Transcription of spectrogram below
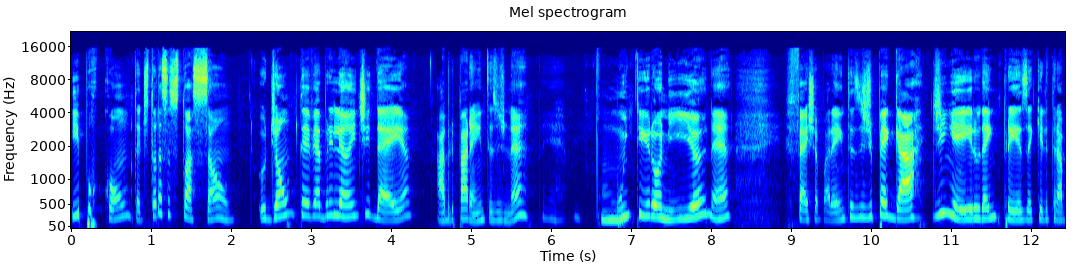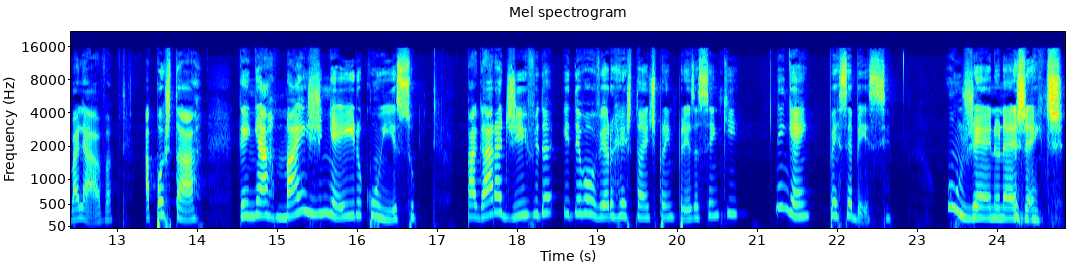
E por conta de toda essa situação, o John teve a brilhante ideia, abre parênteses, né? É, muita ironia, né? Fecha parênteses, de pegar dinheiro da empresa que ele trabalhava, apostar, ganhar mais dinheiro com isso, pagar a dívida e devolver o restante para a empresa sem que ninguém percebesse. Um gênio, né, gente?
